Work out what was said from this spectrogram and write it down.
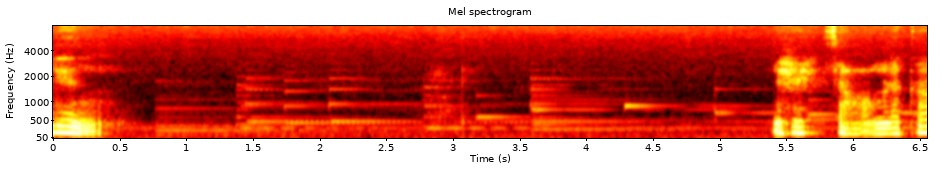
หนึ่ง นะคะสองแล้วก็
